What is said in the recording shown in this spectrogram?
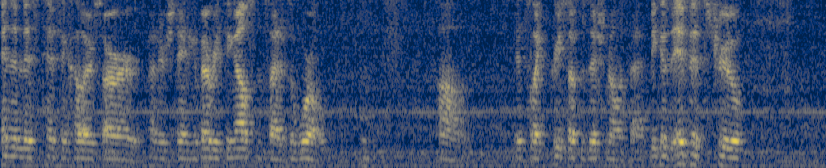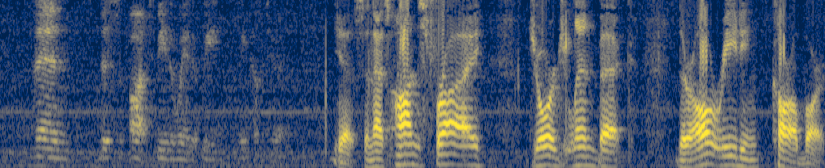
and then this tints and colors our understanding of everything else inside of the world. Um, it's like presuppositional with that because if it's true, then this ought to be the way that we, we come to it. Yes, and that's Hans Frei, George Lindbeck. They're all reading Karl Barth.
